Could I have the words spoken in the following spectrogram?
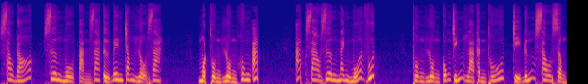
Sau đó, sương mù tản ra từ bên trong lộ ra. Một thùng luồng hung áp. Áp sao dương nanh múa vuốt. Thùng luồng cũng chính là thần thú, chỉ đứng sau rồng.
